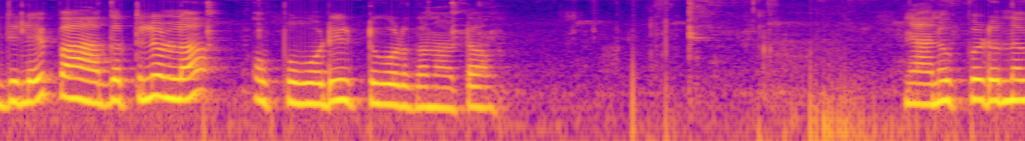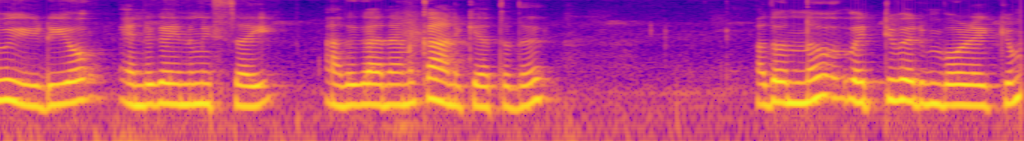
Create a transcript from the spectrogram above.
ഇതിൽ പാകത്തിലുള്ള ഉപ്പ് കൂടി ഇട്ട് കൊടുക്കണം കേട്ടോ. ഞാൻ ഉപ്പിടുന്ന വീഡിയോ എന്റെ കയ്യിൽ നിന്ന് മിസ്സായി അത് കാരണമാണ് കാണിക്കാത്തത്. അതൊന്ന് വെറ്റി വരുമ്പോഴേക്കും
